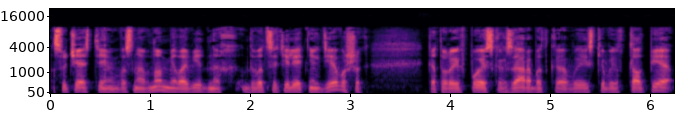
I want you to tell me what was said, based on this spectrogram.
с участием в основном миловидных двадцатилетних девушек, которые в поисках заработка выискивают в толпе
